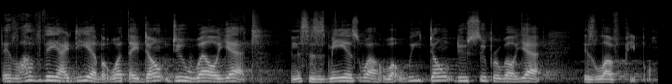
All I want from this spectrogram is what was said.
they love the idea, but what they don't do well yet, and this is me as well, what we don't do super well yet is love people.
